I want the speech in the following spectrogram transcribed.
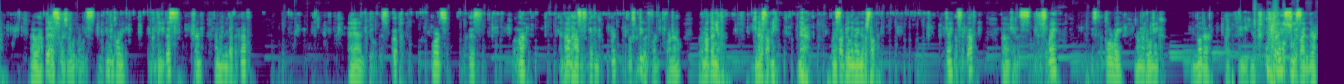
I have this, I'm going to inventory. Complete this. I'm to leave that like that. And build this up. Towards this. Voila. And now the house is getting pretty good for, for now. I'm not done yet. You never stop me. There. I'm to start building other stuff. Okay, let's like that. Okay, let's this way. This is the doorway. I'm to go make another like, thing. Almost suicide there.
